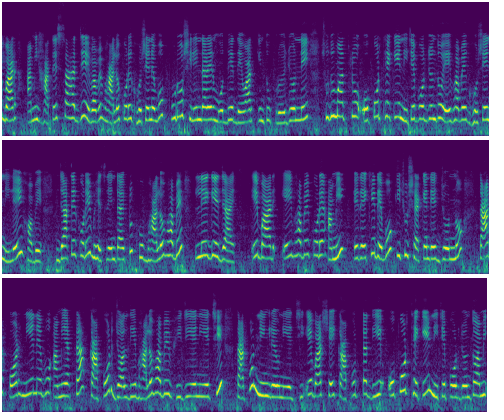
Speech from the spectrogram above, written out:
এবার আমি হাতের সাহায্যে এভাবে ভালো করে ঘষে নেব। পুরো সিলিন্ডারের মধ্যে দেওয়ার কিন্তু প্রয়োজন নেই। শুধুমাত্র ওপর থেকে নিচে পর্যন্ত এইভাবে ঘষে নিলেই হবে, যাতে করে ভেসলিনটা একটু খুব ভালোভাবে লেগে যায়। এবার এইভাবে করে আমি রেখে দেব কিছু সেকেন্ডের জন্য। তারপর নিয়ে নেব আমি একটা কাপড়, জল দিয়ে ভালোভাবে ভিজিয়ে নিয়েছি, তারপর নিংড়েও নিয়েছি। এবার সেই কাপড়টা দিয়ে ওপর থেকে নিচে পর্যন্ত আমি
